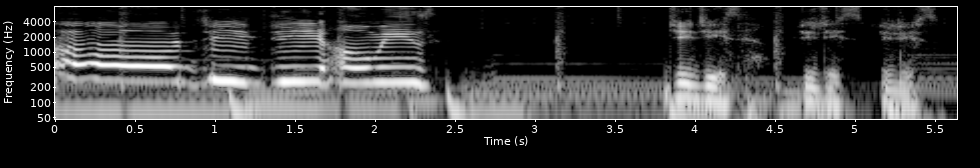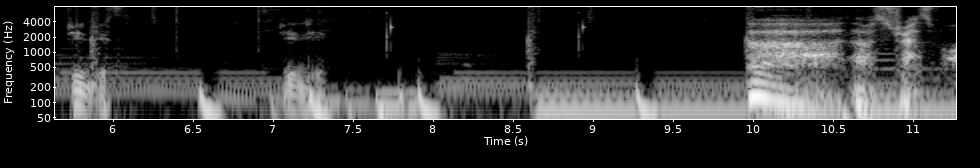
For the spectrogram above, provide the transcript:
Oh, GG, homies. GG's, GG's, GG's, GG's, GG. that was stressful.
